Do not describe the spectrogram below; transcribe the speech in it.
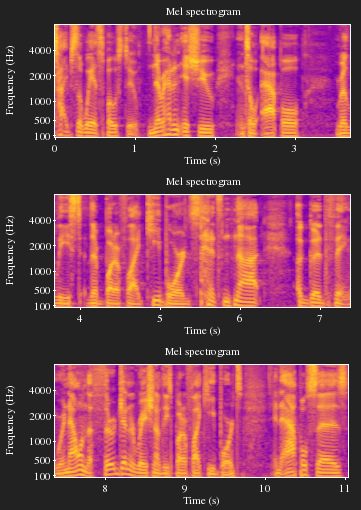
types the way it's supposed to. Never had an issue until Apple released their butterfly keyboards. It's not a good thing. We're now on the third generation of these butterfly keyboards, and Apple says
